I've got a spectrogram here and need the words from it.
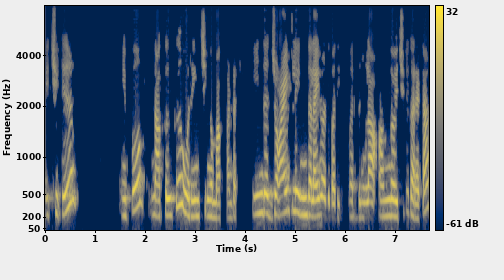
வச்சுட்டு இப்போது நக்கலுக்கு ஒரு இன்ச் இங்கே மார்க் பண்ணுறேன் இந்த ஜாயிண்ட்ல இந்த லைன் வந்து பதி வருதுங்களா? அங்கே வச்சுட்டு கரெக்டாக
